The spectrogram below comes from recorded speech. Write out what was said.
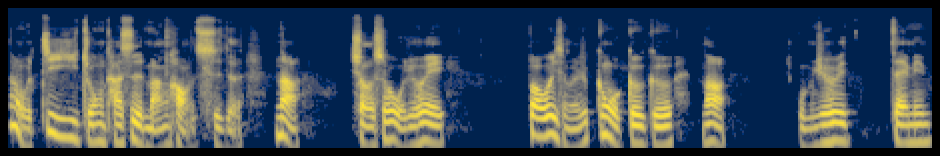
那我记忆中它是蛮好吃的。那小的时候我就会不知道为什么就跟我哥哥，那我们就会在那边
